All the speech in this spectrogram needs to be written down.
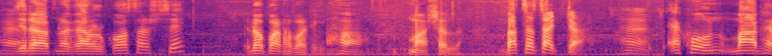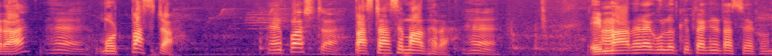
হ্যাঁ। যেটা আপনার গারল ক্রস আসছে এটাও পাঠা পাঠি হ্যাঁ। মাশাল্লাহ বাচ্চা চারটা। হ্যাঁ। এখন মা ভেড়া হ্যাঁ। মোট পাঁচটা। হ্যাঁ পাঁচটা। পাঁচটা আছে মা ভেড়া। হ্যাঁ। এই মা ভেড়াগুলো কি প্রেগনেন্ট আছে এখন?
